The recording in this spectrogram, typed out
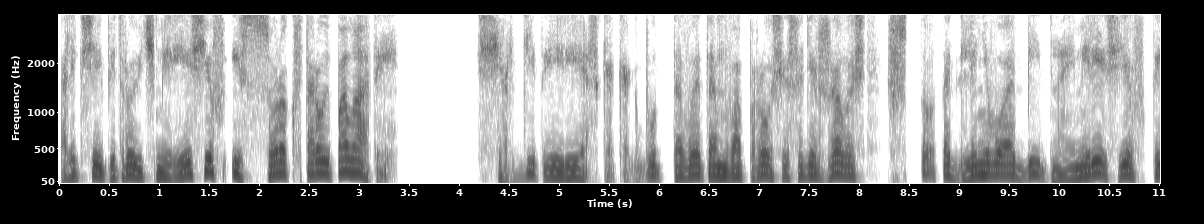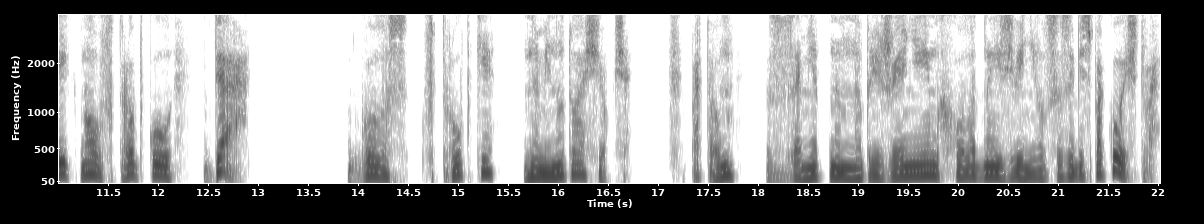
Алексей Петрович Мересьев из 42-й палаты. Сердито и резко, как будто в этом вопросе содержалось что-то для него обидное, Мересьев крикнул в трубку «Да!». Голос в трубке на минуту осекся. Потом с заметным напряжением холодно извинился за беспокойство.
